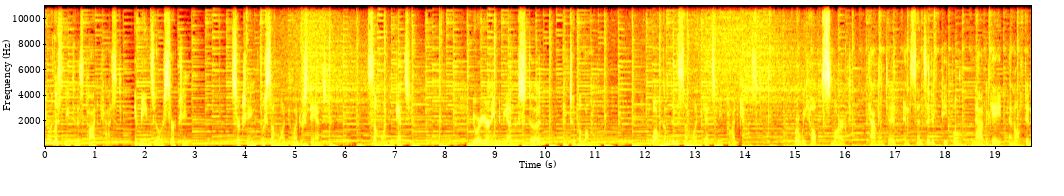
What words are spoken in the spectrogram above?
you are listening to this podcast, it means you're searching, searching for someone who understands you, someone who gets you. You are yearning to be understood and to belong. Welcome to the Someone Gets Me podcast, where we help smart, talented, and sensitive people navigate an often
